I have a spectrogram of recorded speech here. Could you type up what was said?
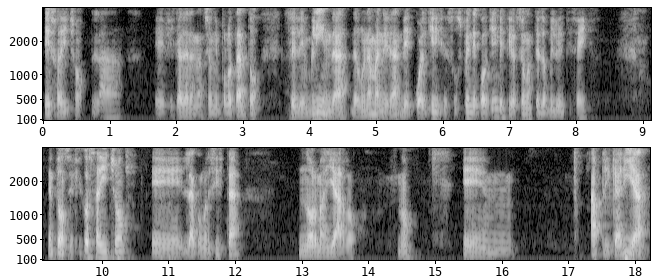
Eso ha dicho la eh, fiscal de la Nación y por lo tanto se le blinda de alguna manera de cualquier y se suspende cualquier investigación hasta el 2026. Entonces, ¿qué cosa ha dicho eh, la congresista Norma Yarro? ¿no? Em, aplicaría,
